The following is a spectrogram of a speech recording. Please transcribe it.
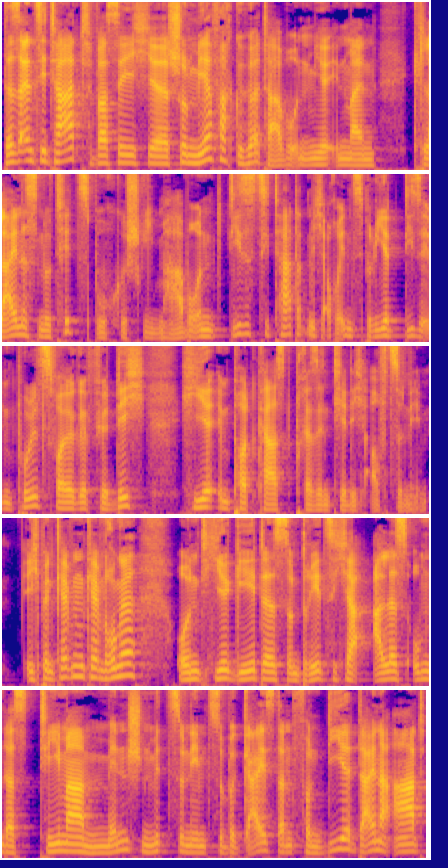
Das ist ein Zitat, was ich äh, schon mehrfach gehört habe und mir in mein kleines Notizbuch geschrieben habe. Und dieses Zitat hat mich auch inspiriert, diese Impulsfolge für dich hier im Podcast Präsentier dich aufzunehmen. Ich bin Kevin, Kevin Runge und hier geht es und dreht sich ja alles um das Thema Menschen mitzunehmen, zu begeistern von dir, deiner Art,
